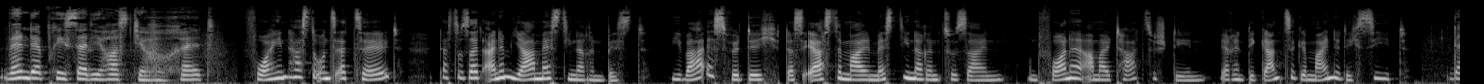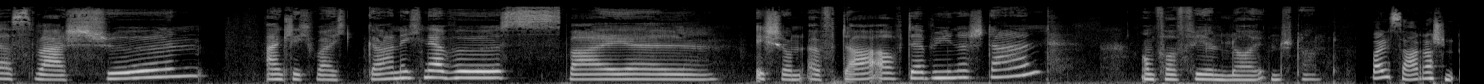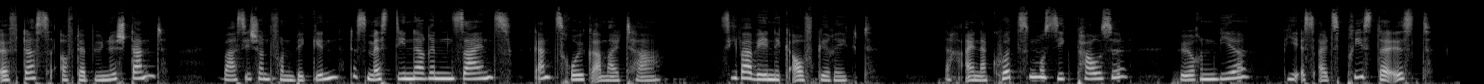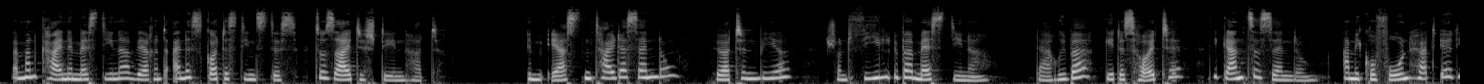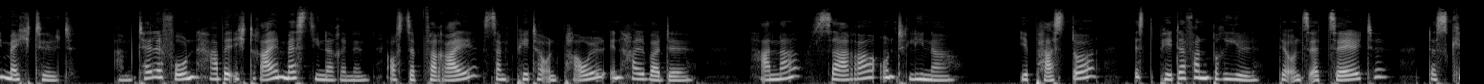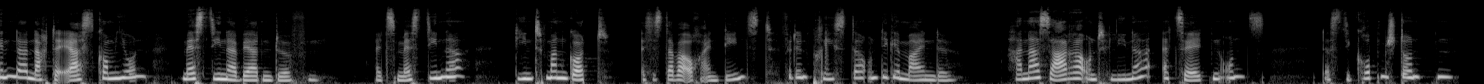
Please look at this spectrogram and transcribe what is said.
wenn der Priester die Hostie hochhält. Vorhin hast du uns erzählt, dass du seit einem Jahr Messdienerin bist. Wie war es für dich, das erste Mal Messdienerin zu sein? und vorne am Altar zu stehen, während die ganze Gemeinde dich sieht? Das war schön. Eigentlich war ich gar nicht nervös, weil ich schon öfter auf der Bühne stand und vor vielen Leuten stand. Weil Sarah schon öfters auf der Bühne stand, war sie schon von Beginn des Messdienerinnenseins ganz ruhig am Altar. Sie war wenig aufgeregt. Nach einer kurzen Musikpause hören wir, wie es als Priester ist, wenn man keine Messdiener während eines Gottesdienstes zur Seite stehen hat. Im ersten Teil der Sendung hörten wir schon viel über Messdiener. Darüber geht es heute die ganze Sendung. Am Mikrofon hört ihr die Mechthild. Am Telefon habe ich drei Messdienerinnen aus der Pfarrei St. Peter und Paul in Halberde. Hanna, Sarah und Lina. Ihr Pastor ist Peter van Briel, der uns erzählte, dass Kinder nach der Erstkommunion Messdiener werden dürfen. Als Messdiener dient man Gott. Es ist aber auch ein Dienst für den Priester und die Gemeinde. Hanna, Sarah und Lina erzählten uns, dass die Gruppenstunden,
